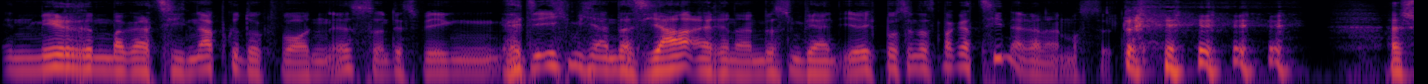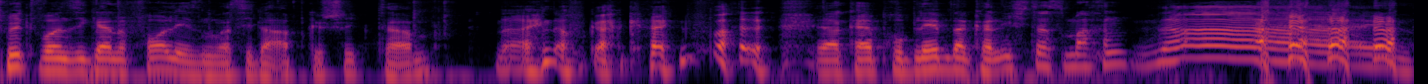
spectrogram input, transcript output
in mehreren Magazinen abgedruckt worden ist und deswegen hätte ich mich an das Jahr erinnern müssen, während ihr euch bloß an das Magazin erinnern musstet. Herr Schmidt, wollen Sie gerne vorlesen, was Sie da abgeschickt haben? Nein, auf gar keinen Fall. Ja, kein Problem, dann kann ich das machen. Nein!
